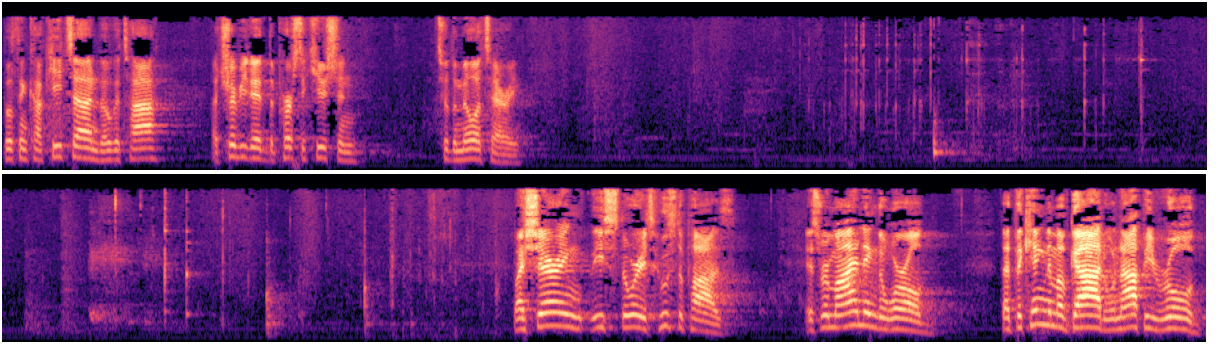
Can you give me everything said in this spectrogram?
both in Caquetá and Bogota, attributed the persecution to the military. By sharing these stories, Justapaz is reminding the world that the kingdom of God will not be ruled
